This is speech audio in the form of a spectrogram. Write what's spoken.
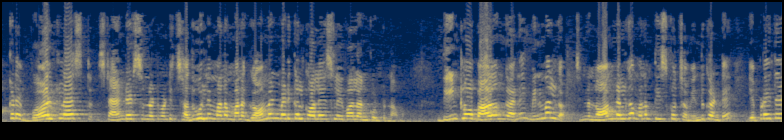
అక్కడ వరల్డ్ క్లాస్ స్టాండర్డ్స్ ఉన్నటువంటి చదువుల్ని మనం మన గవర్నమెంట్ మెడికల్ కాలేజ్లో ఇవ్వాలనుకుంటున్నాము. దీంట్లో భాగంగానే మినిమల్గా చిన్న నామినల్గా మనం తీసుకొచ్చాము. ఎందుకంటే ఎప్పుడైతే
